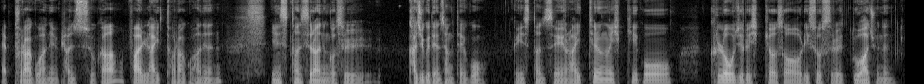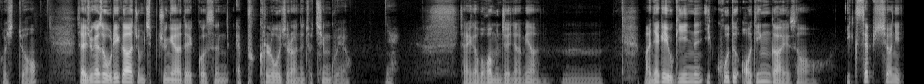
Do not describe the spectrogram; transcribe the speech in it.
f라고 하는 변수가 FileWriter라고 하는 instance라는 것을 가지게 된 상태고 그 instance에 writing을 시키고 close를 시켜서 resource를 놓아주는 것이죠 자, 이 중에서 우리가 좀 집중해야 될 것은 fclose라는 저 친구예요 예. 자, 얘가 뭐가 문제냐면 음, 만약에 여기 있는 이 코드 어딘가에서 exception이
